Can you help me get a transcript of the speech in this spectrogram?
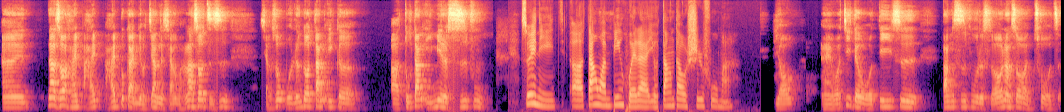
嗯，那时候还还还不敢有这样的想法，那时候只是想说，我能够当一个啊独当一面的师傅。所以你呃当完兵回来有当到师傅吗？有，哎，我记得我第一次当师傅的时候，那时候很挫折。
